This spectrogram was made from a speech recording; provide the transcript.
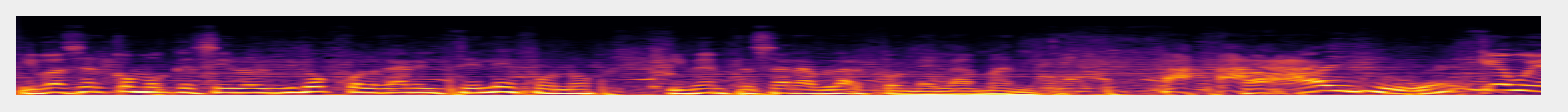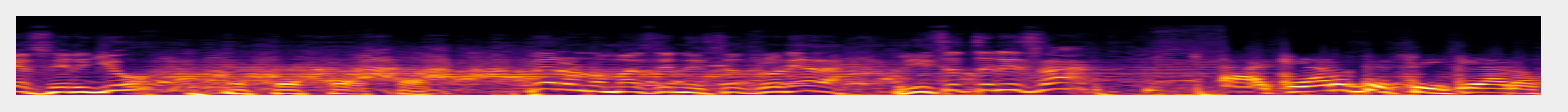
y va a ser como que se le olvidó colgar el teléfono y va a empezar a hablar con el amante. ¿Qué voy a hacer yo? Pero nomás en esta troleada. ¿Listo, Teresa? Ah, claro que sí, claro.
